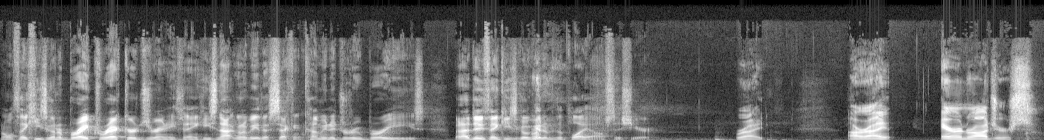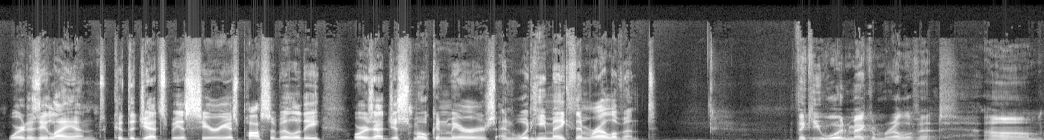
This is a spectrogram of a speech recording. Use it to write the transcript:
I don't think he's going to break records or anything. He's not going to be the second coming of Drew Brees, but I do think he's going to get him to the playoffs this year. Right. All right. Aaron Rodgers, where does he land? Could the Jets be a serious possibility, or is that just smoke and mirrors? And would he make them relevant? I think he would make them relevant. Um,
